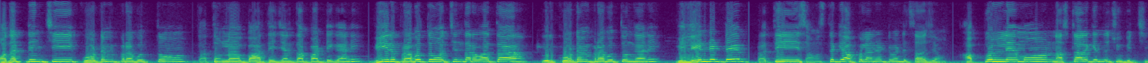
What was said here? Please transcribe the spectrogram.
మొదటి నుంచి కూటమి ప్రభుత్వం గతంలో భారతీయ జనతా పార్టీ గాని వీరు ప్రభుత్వం వచ్చిన తర్వాత వీరు కూటమి ప్రభుత్వం గాని వీళ్ళు ఏంటంటే ప్రతి సంస్థకి అప్పులు అనేటువంటి సహజం. అప్పులనేమో నష్టాల కింద చూపించి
